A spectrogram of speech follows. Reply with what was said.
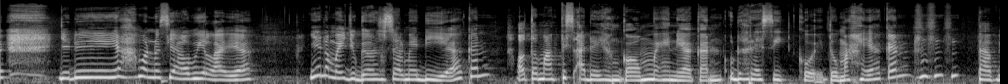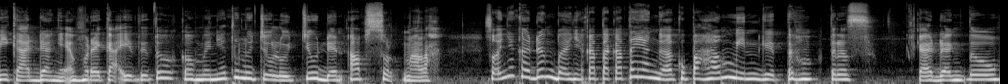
jadi ya manusiawi lah ya. Ya namanya juga sosial media kan otomatis ada yang komen ya kan. Udah resiko itu mah ya kan. Tapi kadang ya mereka itu tuh komennya tuh lucu-lucu dan absurd malah. Soalnya kadang banyak kata-kata yang nggak aku pahamin gitu. Terus kadang tuh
